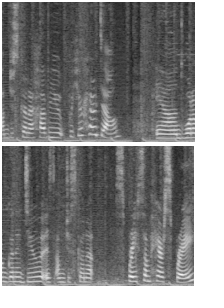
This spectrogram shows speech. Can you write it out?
I'm just gonna have you put your hair down, and what I'm gonna do is I'm just gonna spray some hairspray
